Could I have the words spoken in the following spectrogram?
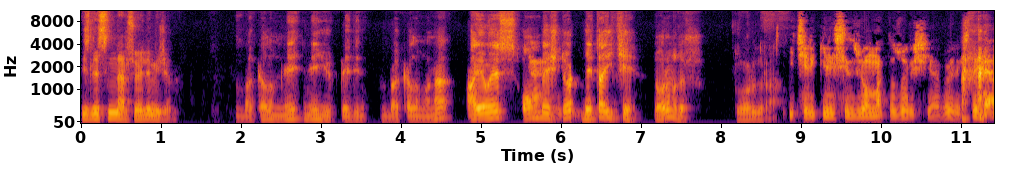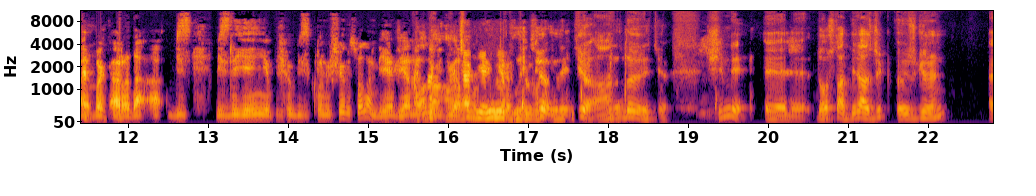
İzlesinler söylemeyeceğim. Bakalım ne ne yükledin bakalım ona. iOS 15.4 yani... beta 2. Doğru mudur? Doğrudur abi. İçerik geliştirici olmak da zor iş ya böyle işte. Bak arada biz bizle yayın yapıyor, biz konuşuyoruz falan. Bir, bir yandan da video yapıyor. yayın yapıyor. Üretiyor, üretiyor. Anında üretiyor. Şimdi e, dostlar birazcık Özgür'ün e,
